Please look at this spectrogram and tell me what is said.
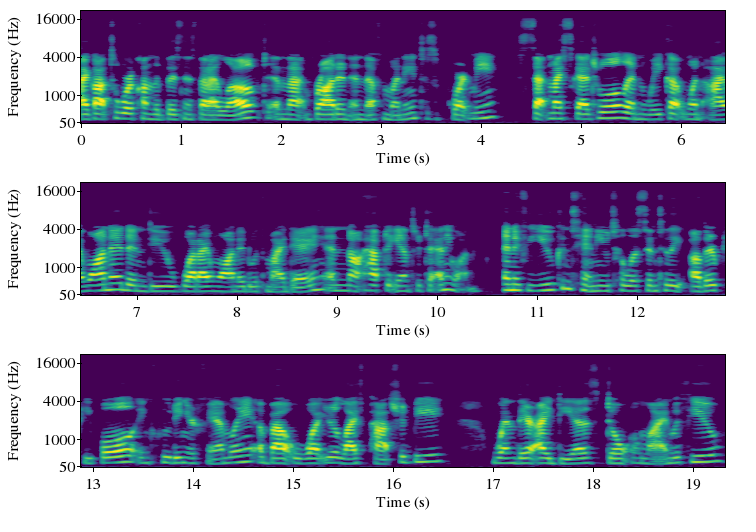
I got to work on the business that I loved and that brought in enough money to support me, set my schedule, and wake up when I wanted and do what I wanted with my day and not have to answer to anyone. And if you continue to listen to the other people, including your family, about what your life path should be when their ideas don't align with you,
